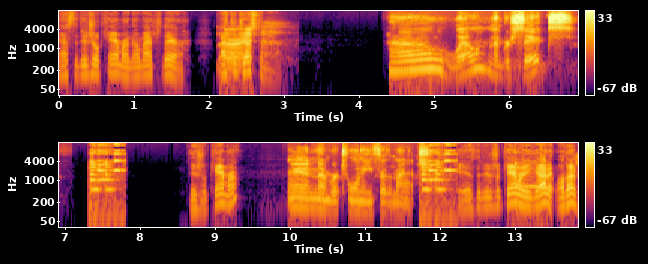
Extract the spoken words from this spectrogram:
That's the digital camera. No match there. Back All to right. Justin now. Oh, well, number six Digital camera and number 20 for the match. is the digital camera. You got it. Well done.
